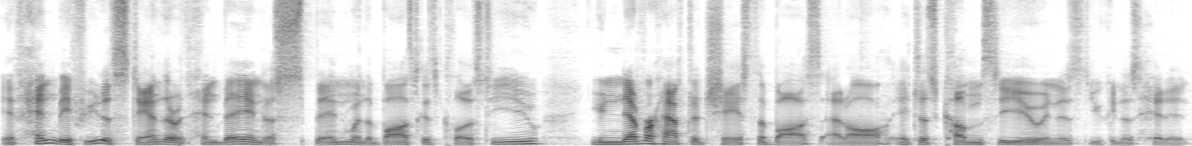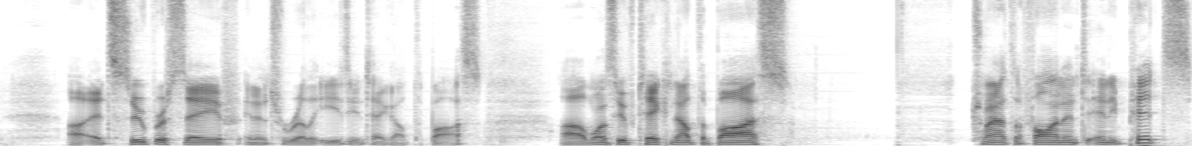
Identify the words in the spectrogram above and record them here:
If Hen if you just stand there with Henbei and just spin when the boss gets close to you, you never have to chase the boss at all. It just comes to you and just, you can just hit it. Uh, it's super safe and it's really easy to take out the boss. Uh, once you've taken out the boss, try not to fall into any pits.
